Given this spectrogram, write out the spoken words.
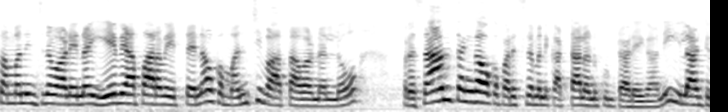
సంబంధించిన వాడైనా ఏ వ్యాపారవేత్తైనా ఒక మంచి వాతావరణంలో ప్రశాంతంగా ఒక పరిశ్రమని కట్టాలనుకుంటాడే కానీ ఇలాంటి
